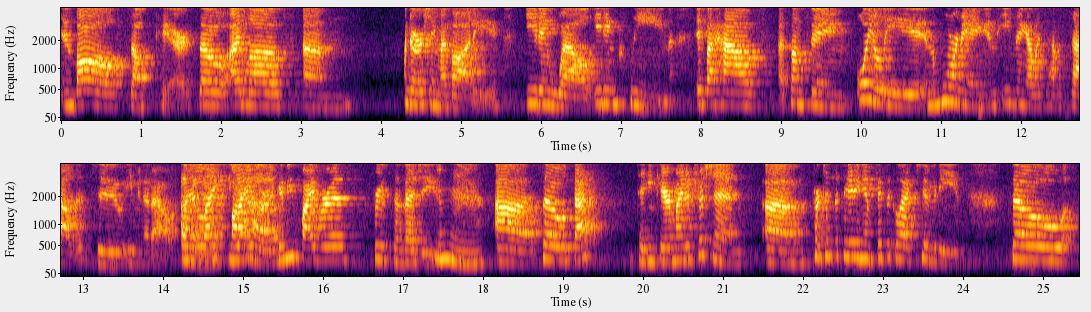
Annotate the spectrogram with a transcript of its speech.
involve self care. So I love um, nourishing my body, eating well, eating clean. If I have something oily in the morning, in the evening, I like to have a salad to even it out. I like fiber. Yeah. Give me fibrous fruits and veggies. Mhm. Uh, so that's taking care of my nutrition, um, participating in physical activities. So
